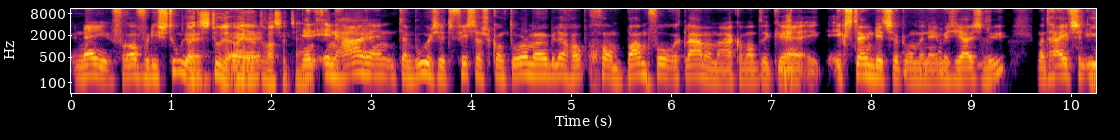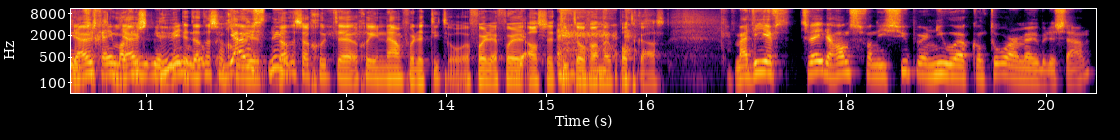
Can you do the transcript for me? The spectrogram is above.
Nee, vooral voor die stoelen. Oh, de stoelen. Oh ja, Eh, dat was het, ja. in, in Haren en ten Boer zit Vissers kantoormeubelen. Hoop gewoon bam vol reclame maken. Want ik, eh, ik, ik steun dit soort ondernemers juist nu. Want hij heeft zijn Juist, je juist nu? binnen Dat is een Juist goede, nu. dat is een goed, goede naam voor de titel. Voor de, voor, Als de titel van de podcast. Maar die heeft tweedehands van die super nieuwe kantoormeubelen staan.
